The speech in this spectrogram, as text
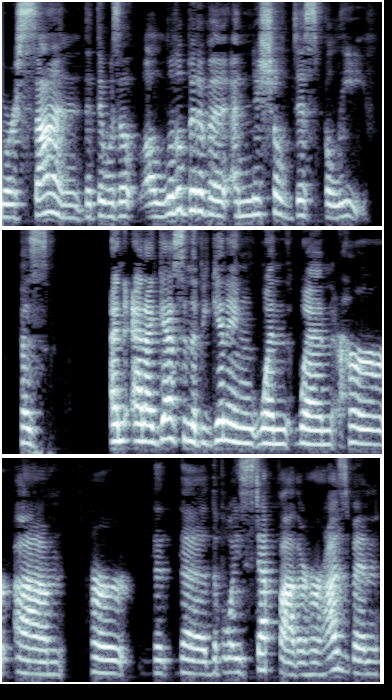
your son, that there was a, a little bit of an initial disbelief because, and and I guess in the beginning when when her um her the the the boy's stepfather, her husband,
